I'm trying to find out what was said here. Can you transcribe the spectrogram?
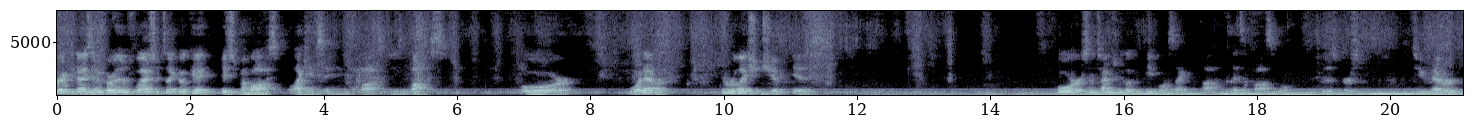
recognize them according to the flesh, it's like, okay, it's my boss. Well, I can't say anything to my boss he's the boss. Or whatever the relationship is. Or sometimes we look at people and it's like, ah, that's impossible for this person to ever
